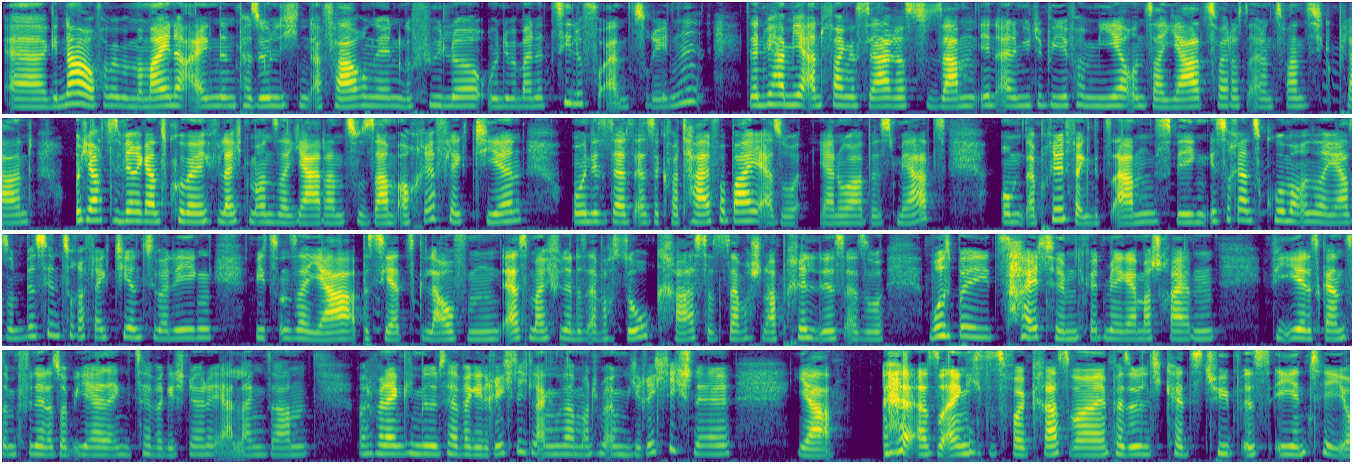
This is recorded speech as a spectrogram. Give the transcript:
äh, genau, vor allem über meine eigenen persönlichen Erfahrungen, Gefühle und über meine Ziele vor allem zu reden. Denn wir haben ja Anfang des Jahres zusammen in einem YouTube-Video von mir unser Jahr 2021 geplant. Und ich dachte, es wäre ganz cool, wenn wir vielleicht mal unser Jahr dann zusammen auch reflektieren. Und jetzt ist ja das erste Quartal vorbei, also Januar bis März. Und April fängt jetzt an. Deswegen ist es auch ganz cool, mal unser Jahr so ein bisschen zu reflektieren, zu überlegen, wie ist unser Jahr bis jetzt gelaufen. Erstmal, ich finde das einfach so krass, dass es einfach schon April ist. Also, wo ist bei die Zeit hin? Ich könnte mir gerne mal schreiben, wie ihr das Ganze empfindet, als ob ihr denkt, die Zeit vergeht schnell oder eher langsam. Manchmal denke ich mir, die Zeit vergeht richtig langsam, manchmal irgendwie richtig schnell. Ja, also eigentlich ist es voll krass, weil mein Persönlichkeitstyp ist ENTJ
